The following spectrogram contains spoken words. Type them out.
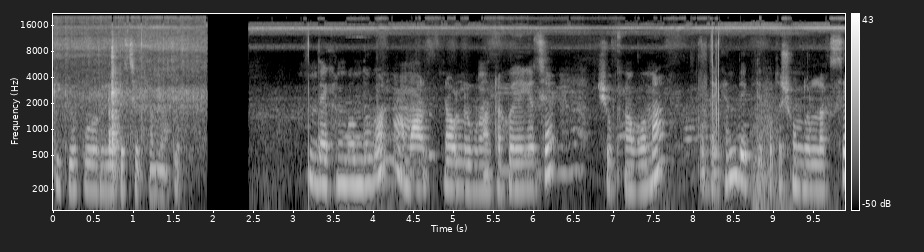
কী কী উপকরণ লেগেছে এটার মধ্যে। দেখেন বন্ধুগণ, আমার ডাউলের বোনাটা হয়ে গেছে, শুকনো বোনা। তো দেখেন, দেখতে কত সুন্দর লাগছে।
